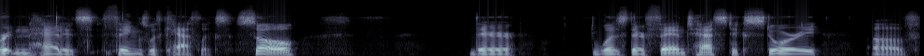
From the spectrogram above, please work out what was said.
Britain had its things with Catholics. So there was their fantastic story of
